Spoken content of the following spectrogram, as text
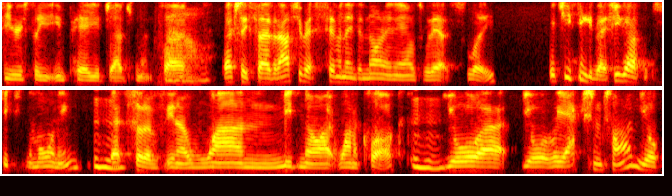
seriously impair your judgment. So Wow. actually say that after about 17 to 19 hours without sleep, which you think about, if you go up at six in the morning, Mm-hmm. that's sort of, you know, one, midnight, one o'clock, Mm-hmm. your, your reaction time, your,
